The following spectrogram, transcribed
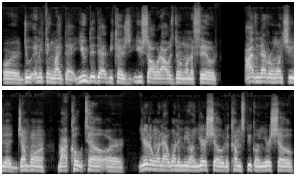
or do anything like that. You did that because you saw what I was doing on the field. I've never want you to jump on my coattail or you're the one that wanted me on your show to come speak on your show.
